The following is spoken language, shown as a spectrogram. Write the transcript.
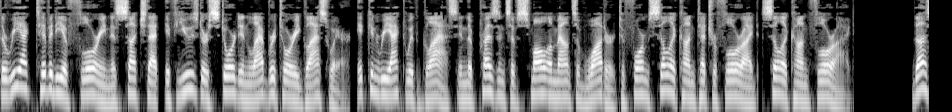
The reactivity of fluorine is such that, if used or stored in laboratory glassware, it can react with glass in the presence of small amounts of water to form silicon tetrafluoride silicon fluoride. Thus,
